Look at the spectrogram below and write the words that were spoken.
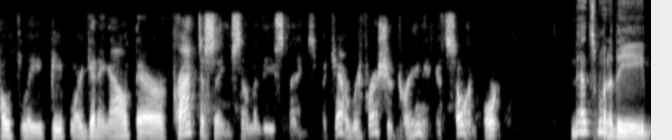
hopefully people are getting out there practicing some of these things. But yeah, refresh your training. It's so important. That's one of the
